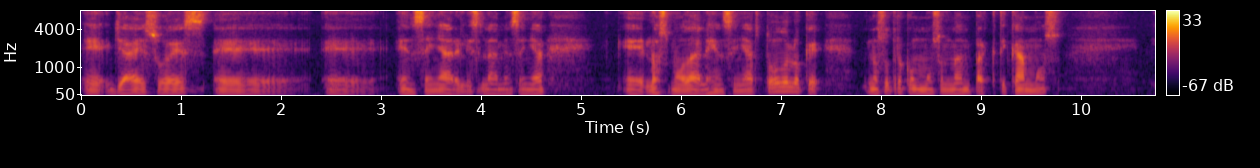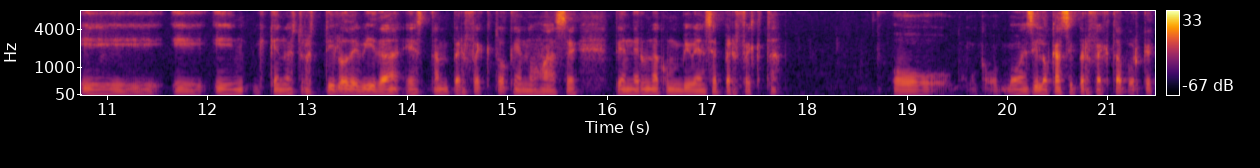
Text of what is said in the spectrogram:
eh, ya eso es eh, eh, enseñar el Islam, enseñar los modales, enseñar todo lo que nosotros como musulmán practicamos y, y, y, que nuestro estilo de vida es tan perfecto que nos hace tener una convivencia perfecta. O, vamos a decirlo, casi perfecta, porque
